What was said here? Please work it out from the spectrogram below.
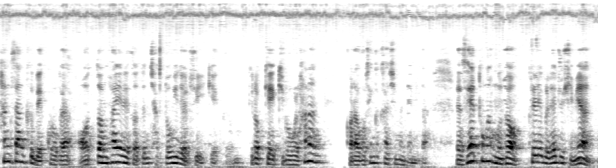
항상 그 매크로가 어떤 파일에서든 작동이 될 수 있게끔 그렇게 기록을 하는 거라고 생각하시면 됩니다. 그래서 새 통합 문서 클릭을 해주시면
